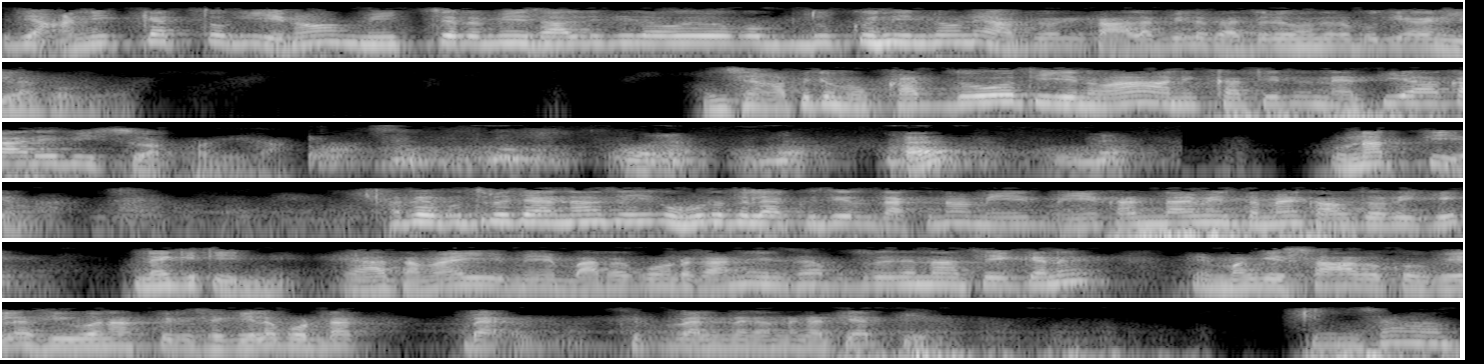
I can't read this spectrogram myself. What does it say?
ඉතින් අනික් ඇත්තෝ කියනවා මෙච්චර මේ සල්ලි දීලා ඔය දුක් විඳින්න ඕනේ. අපි වගේ කාලා බිල වැදුරේ හොඳට බුදියාගෙන ඉල්ලකෝ. නිසා අපිට මොකද්දෝ තියෙනවා අනික් කටියට නැති ආකාරයේ පිස්සුවක් වගේ එකක්. උණක් තියෙනවා. හැබැයි පුත්‍රජානනාංශ ඒක හුරුතලයක් විදිහට දක්නවා මේ මේ කණ්ඩායමෙන් තමයි කවුතර එකෙක් නැගිටින්නේ. එයා තමයි මේ බර කොණට ගන්න ඒ නිසා පුත්‍රජානනාංශය කියන්නේ මේ මගේ ශ්‍රාවකෝ කියලා සිවණක් පිරිස කියලා පොඩ්ඩක් සිප් බැලඳ ගන්න ගතියක් තියෙනවා. ඒ නිසා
